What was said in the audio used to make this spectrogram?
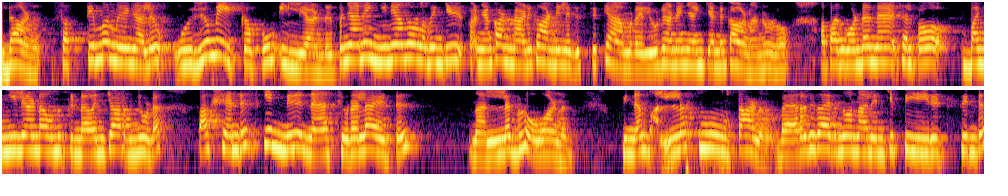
ഇതാണ്. സത്യം പറഞ്ഞു കഴിഞ്ഞാൽ ഒരു മേക്കപ്പും ഇല്ലാണ്ട്. ഇപ്പം ഞാൻ എങ്ങനെയാണെന്നുള്ളത് എനിക്ക് ഞാൻ കണ്ണാടി കാണില്ല ജസ്റ്റ് ക്യാമറയിലൂടെയാണ് ഞാൻ എനിക്ക് എന്നെ കാണാനുള്ളൂ. അപ്പോൾ അതുകൊണ്ട് തന്നെ ചിലപ്പോൾ ഭംഗിയില്ലാണ്ടാവും നിൽക്കുന്നുണ്ടാവും എനിക്ക് അറിഞ്ഞുകൂടാ പക്ഷെ എന്റെ സ്കിന്ന് നാച്ചുറലായിട്ട് നല്ല ഗ്ലോ ആണ്. പിന്നെ നല്ല സ്മൂത്താണ് വേറൊരു കാര്യം എന്ന് പറഞ്ഞാൽ എനിക്ക് പീരിയഡ്സിന്റെ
